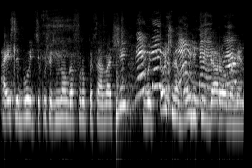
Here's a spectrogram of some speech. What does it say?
А если будете кушать много фруктов и овощей, вы точно будете здоровыми.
